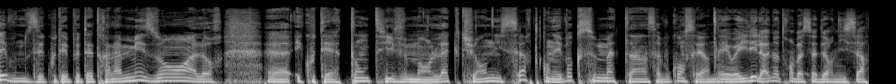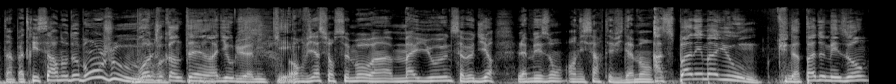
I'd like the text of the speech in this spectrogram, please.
Et vous nous écoutez peut-être à la maison, alors euh, écoutez attentivement l'actu en Nissart qu'on évoque ce matin, ça vous concerne. Et ouais, il est là, notre ambassadeur Nissart, hein, Patrice Arnaudot, bonjour Bonjour Quentin, adieu lui amitié. On revient sur ce mot, hein, Mayoun, ça veut dire la maison en Nissart évidemment. Aspa des Mayoun, tu n'as pas de maison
